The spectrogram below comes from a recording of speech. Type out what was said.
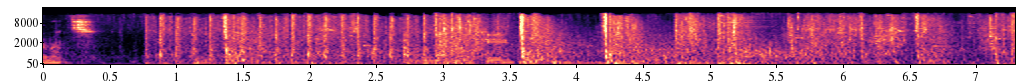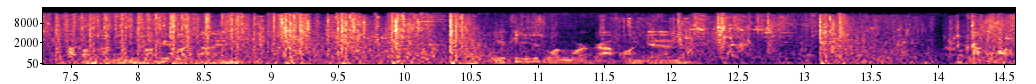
Mats. Have a med key. Top 11. A lot of people are dying. You can use one more grapple and get in. Grapple off.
